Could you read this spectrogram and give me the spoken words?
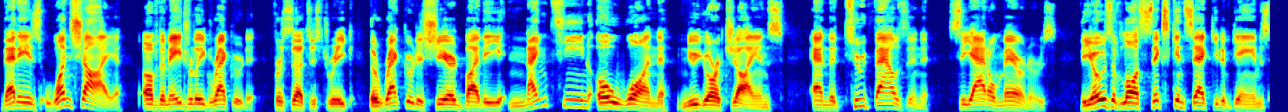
That is one shy of the major league record for such a streak. The record is shared by the 1901 New York Giants and the 2000 Seattle Mariners. The O's have lost six consecutive games.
